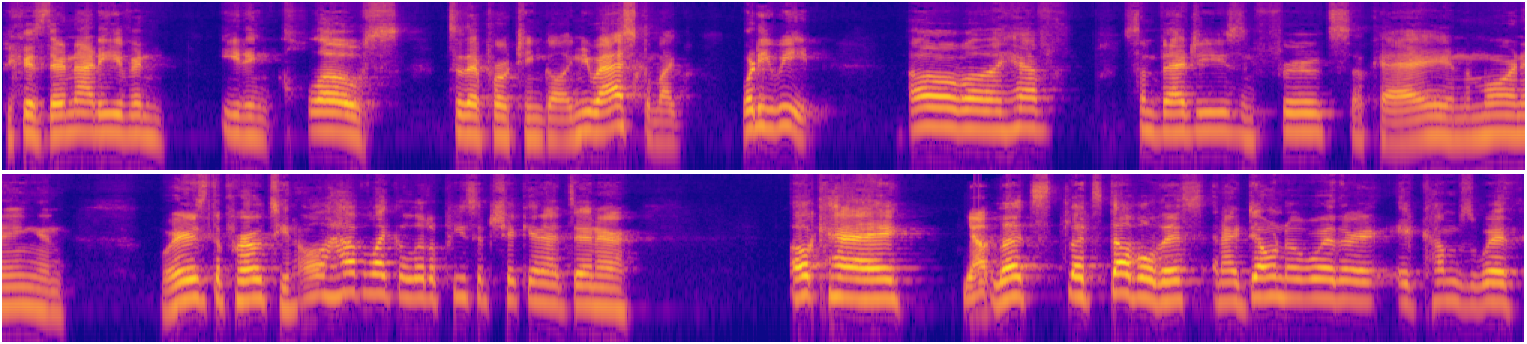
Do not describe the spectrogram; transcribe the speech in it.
because they're not even eating close to their protein goal. And you ask them, like, what do you eat? Oh, well, I have some veggies and fruits, okay, in the morning. And where's the protein? Oh, I'll have like a little piece of chicken at dinner. Okay. Yep. Let's let's double this. And I don't know whether it comes with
